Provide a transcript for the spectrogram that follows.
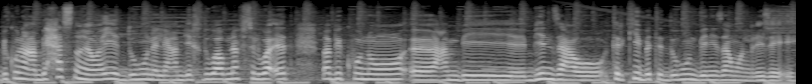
بيكونوا عم بيحسنوا نوعية الدهون اللي عم بياخذوها وبنفس الوقت ما بيكونوا آه، عم بينزعوا تركيبة الدهون بنظامهم الغذائي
